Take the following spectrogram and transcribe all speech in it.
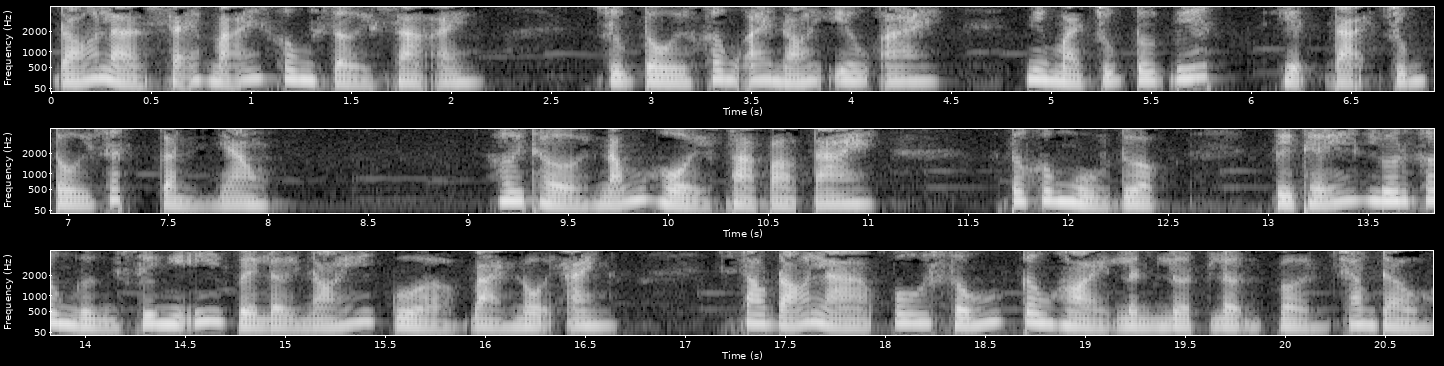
đó là sẽ mãi không rời xa anh. Chúng tôi không ai nói yêu ai, nhưng mà chúng tôi biết hiện tại chúng tôi rất cần nhau. Hơi thở nóng hổi phả vào tai, tôi không ngủ được, vì thế luôn không ngừng suy nghĩ về lời nói của bà nội anh. Sau đó là vô số câu hỏi lần lượt lợn vờn trong đầu.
